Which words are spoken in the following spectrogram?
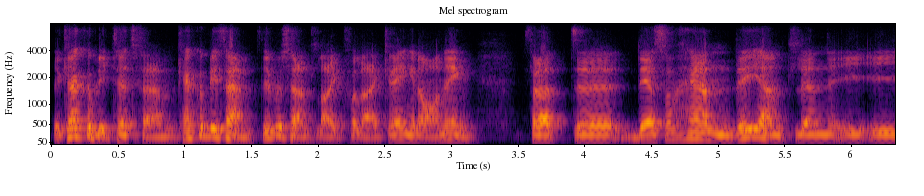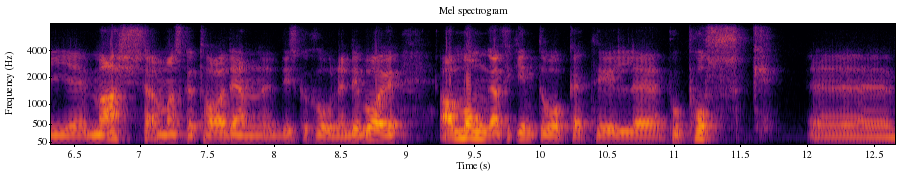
Det kanske blir 35, kanske blir 50 like for like, jag har ingen aning. För att eh, det som hände egentligen i, i, mars, om man ska ta den diskussionen, det var ju, ja många fick inte åka till, eh, på påsk. Eh,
